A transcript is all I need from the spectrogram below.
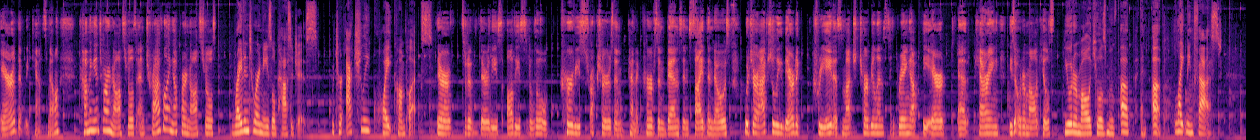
Air that we can't smell coming into our nostrils and traveling up our nostrils right into our nasal passages, which are actually quite complex. There are sort of there are these all these sort of little curvy structures and kind of curves and bends inside the nose, which are actually there to create as much turbulence to bring up the air uh, carrying these odor molecules. The odor molecules move up and up, lightning fast,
